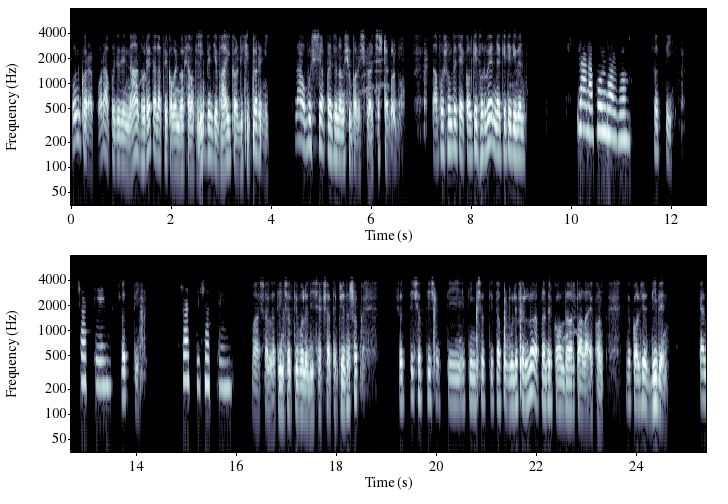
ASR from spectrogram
ফোন করার পর আপু যদি না ধরে তাহলে আপনি কমেন্ট বক্সে আমাকে লিখবেন যে ভাই কল রিসিভ করেনি। না অবশ্যই আপনার জন্য আমি সুপারিশ করার চেষ্টা করব। তা আপু শুনতে চাই কল কি ধরবেন না কেটে দিবেন? না না ফোন ধরবো। সত্যি? সত্যি। সত্যি? সত্যি সত্যি। মাশাল্লাহ তিন সত্যি বলে দিস একসাথে। প্রিয় দর্শক সত্যি সত্যি সত্যি তিন সত্যি তো আপু বলে ফেলল আপনাদের কল দেওয়ার পালা এখন। কিন্তু কল যে দিবেন কেন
